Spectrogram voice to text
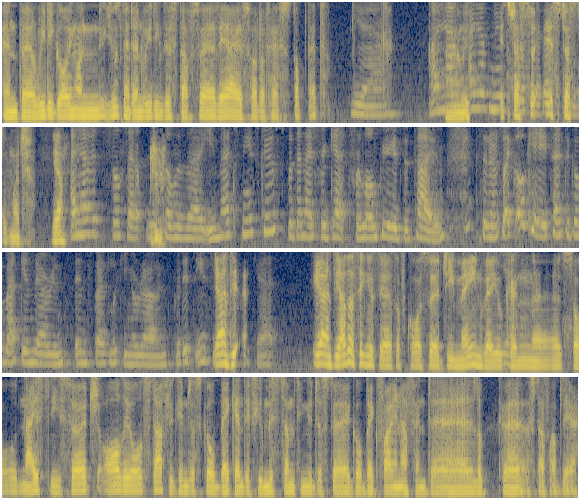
And uh, really going on Usenet and reading this stuff, so there I sort of have stopped that. Yeah. I have, Um, I have news it's just it's just yeah. too much. Yeah. I have it still set up with some of the Emacs news groups, but then I forget for long periods of time. So then I was like, okay, time to go back in there and, and start looking around. But it's easy Yeah, and to the- forget. Yeah, and the other thing is there's of course uh, Gmane where you can uh, so nicely search all the old stuff. You can just go back and if you missed something, you just uh, go back far enough and uh, look uh, stuff up there.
